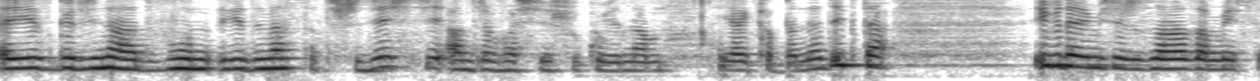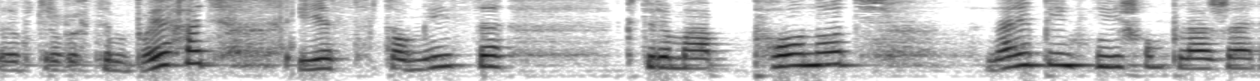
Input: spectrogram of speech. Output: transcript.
E, jest godzina dwu- 11.30. Andrzej właśnie szukuje nam jajka Benedykta. I wydaje mi się, że znalazłam miejsce, do którego chcemy pojechać. Jest to miejsce, które ma ponoć najpiękniejszą plażę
